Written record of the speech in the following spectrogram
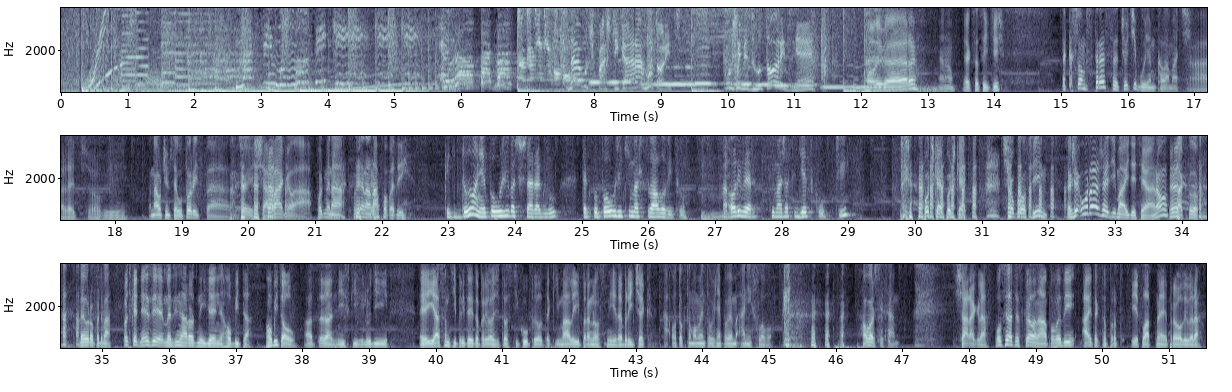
Maximum muziky 2 Nauč paštikára Hutoric. Môže byť z Hutoric, nie? Oliver, Áno. jak sa cítiš? Tak som v strese, čo ti budem klamať? Ale čo by... Naučím sa utorista, čo je šaragla. Poďme na, poďme na nápovedy. Keď dlho nepoužívaš šaraglu, tak po použití máš svalovicu. A Oliver, ty máš asi detskú, či? Počkaj, počkaj. Čo prosím? Takže urážať ma idete, áno? Tak to v Európe 2. Počkaj, dnes je Medzinárodný deň hobita. Hobitov, a teda nízkych ľudí. E, Ja som ti pri tejto príležitosti kúpil taký malý prenosný rebríček. A od tohto momentu už nepoviem ani slovo. Hovor si sám. Šaragla. Posielate skvelé nápovedy, aj takto je platné pre Olivera.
